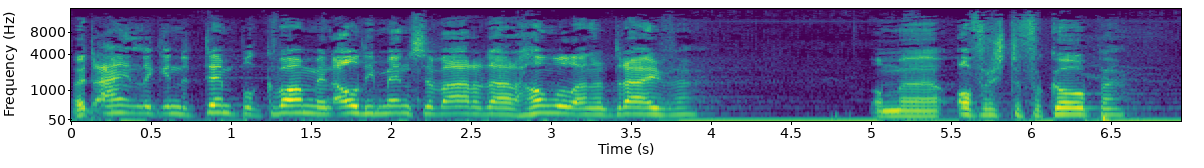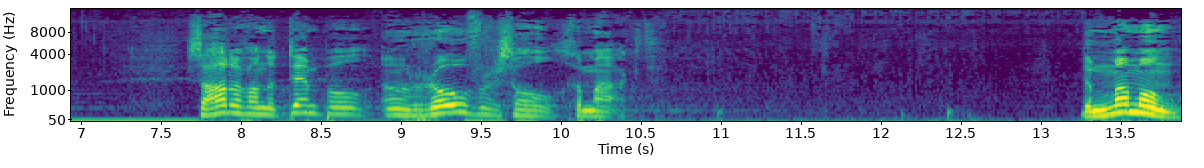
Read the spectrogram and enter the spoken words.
uiteindelijk in de tempel kwam en al die mensen waren daar handel aan het drijven om uh, offers te verkopen. Ze hadden van de tempel een rovershol gemaakt. De mammon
